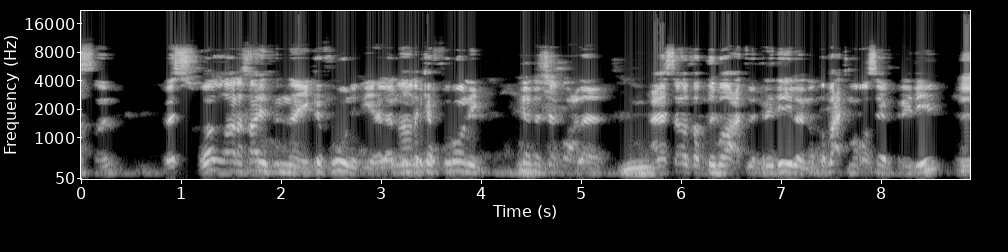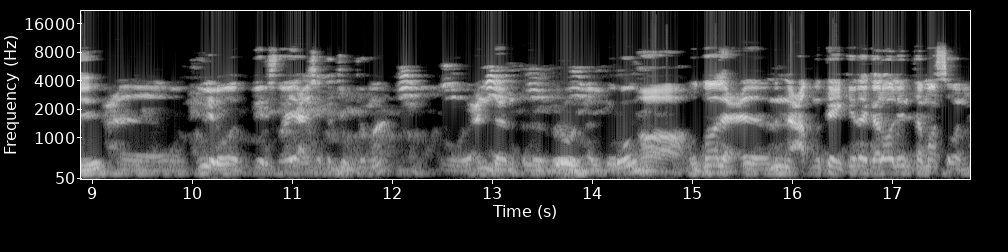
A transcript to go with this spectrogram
أصلا. بس والله أنا خايف إنه يكفروني فيها لأن أنا كفروني كذا شغلة على على سالفة طباعة ال 3 دي لأن طبعت مرة سيف 3 دي إيه. طويل هو كبير شوية على شكل جمجمة. وعنده مثل القرون القرون آه. وطالع منه عظمتين كذا قالوا لي أنت ما سوني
